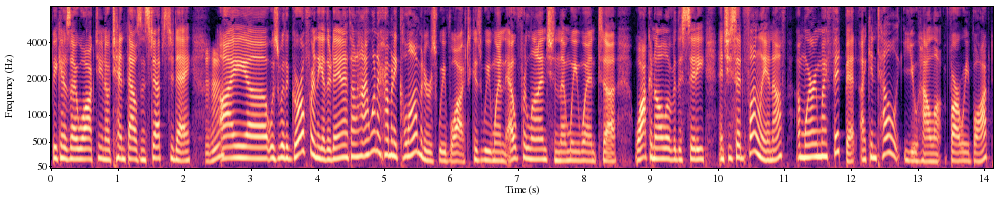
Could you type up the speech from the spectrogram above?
because I walked, you know, 10,000 steps today. I uh, was with a girlfriend the other day and I thought, I wonder how many kilometers we've walked because we went out for lunch and then we went uh, walking all over the city. And she said, funnily enough, I'm wearing my Fitbit. I can tell you how lo- far we've walked.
